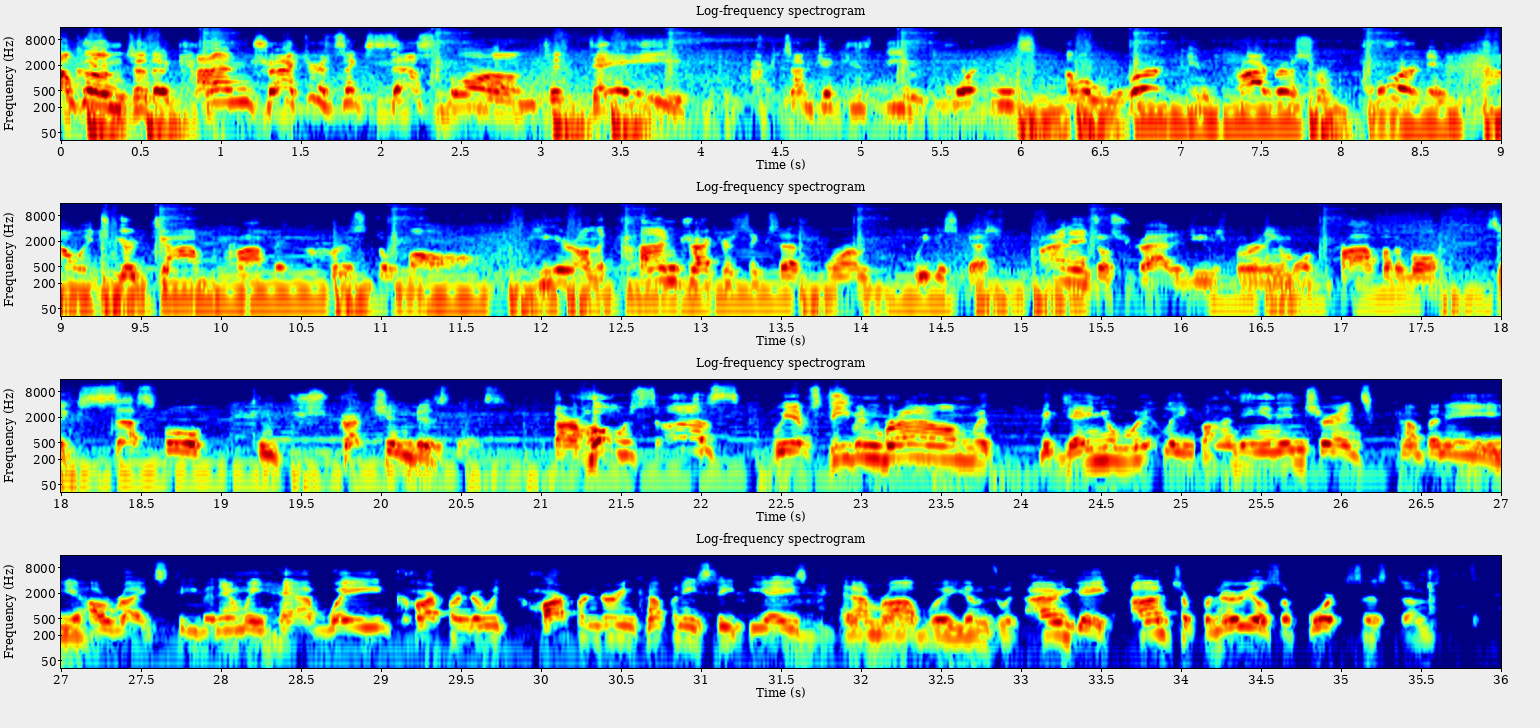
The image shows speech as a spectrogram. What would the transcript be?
Welcome to the Contractor Success Forum. Today, our subject is the importance of a work in progress report and how it's your job profit crystal ball. Here on the Contractor Success Forum, we discuss financial strategies for running a more profitable, successful construction business. Our hosts, us, we have Stephen Brown with McDaniel Whitley, Bonding and Insurance Company. All right, Stephen. And we have Wade Carpenter with Carpenter and Company CPAs. Mm-hmm. And I'm Rob Williams with Irongate Entrepreneurial Support Systems.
